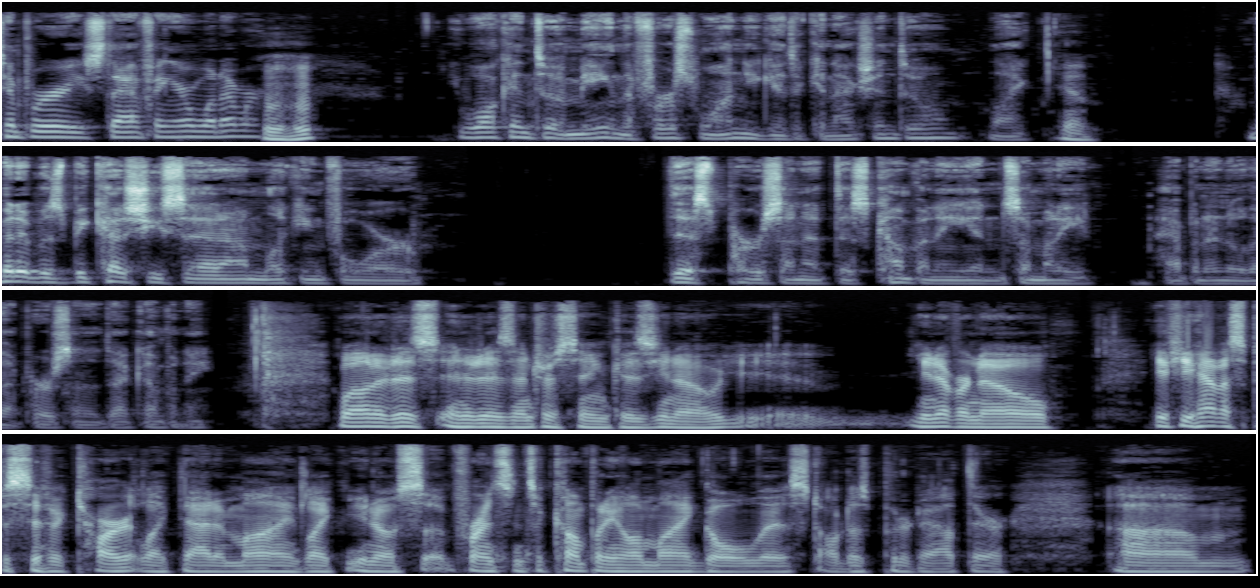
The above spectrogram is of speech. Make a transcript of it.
temporary staffing or whatever. Mm-hmm. You walk into a meeting, the first one, you get the connection to them. Like yeah. But it was because she said, I'm looking for this person at this company and somebody happened to know that person at that company. Well, it is and it is interesting because you know you, you, never know if you have a specific target like that in mind. Like you know, so for instance, a company on my goal list. I'll just put it out there. Um,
